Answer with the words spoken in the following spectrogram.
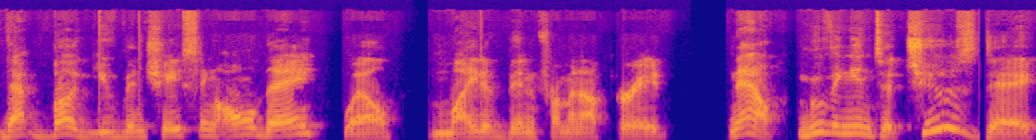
that bug you've been chasing all day, well, might have been from an upgrade. Now, moving into Tuesday,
